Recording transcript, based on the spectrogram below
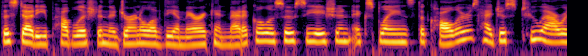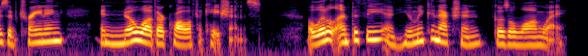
The study, published in the Journal of the American Medical Association, explains the callers had just two hours of training and no other qualifications. A little empathy and human connection goes a long way.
